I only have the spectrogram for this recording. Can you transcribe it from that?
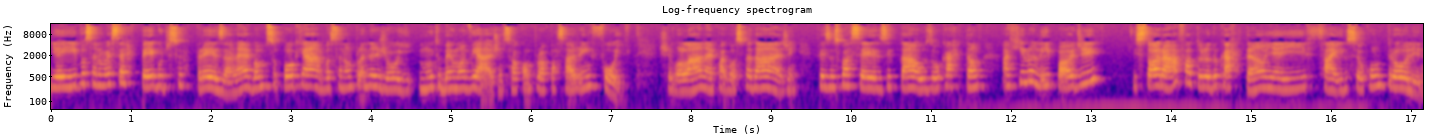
E aí você não vai ser pego de surpresa, né? Vamos supor que ah, você não planejou muito bem uma viagem, só comprou a passagem e foi. Chegou lá, né, pagou hospedagem, fez uns passeios e tal, usou o cartão. Aquilo ali pode estourar a fatura do cartão e aí sair do seu controle.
